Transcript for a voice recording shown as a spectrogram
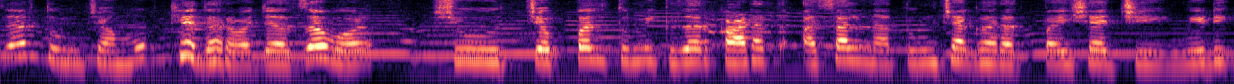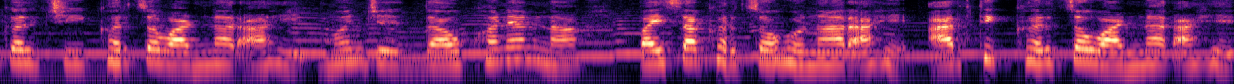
जर तुमच्या मुख्य दरवाजाजवळ शूज चप्पल तुम्ही जर काढत असाल ना तुमच्या घरात पैशाची मेडिकलची खर्च वाढणार आहे. म्हणजे दवाखान्यांना पैसा खर्च होणार आहे आर्थिक खर्च वाढणार आहे.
